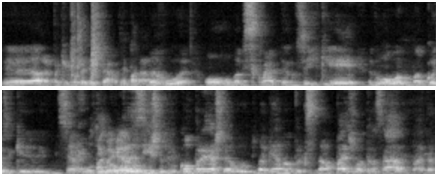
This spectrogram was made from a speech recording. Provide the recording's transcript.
Uh, ora, para que é tenho as pernas? É para andar na rua. Ou uma bicicleta, não sei o quê. Ou uma coisa que disseram: compras isto, compra esta última gama, porque senão vais atrasado. Pá. Então,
